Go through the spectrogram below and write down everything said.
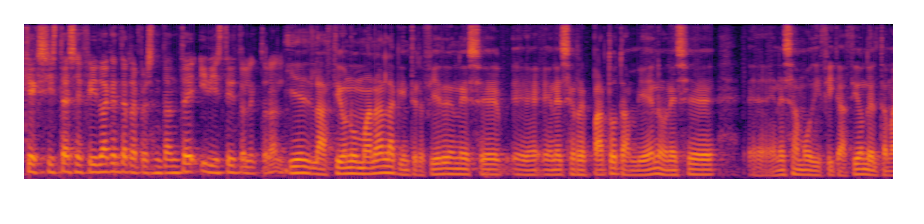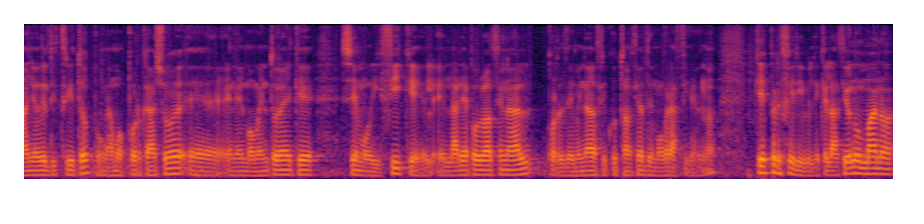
que exista ese feedback entre representante y distrito electoral. Y es la acción humana la que interfiere en ese, eh, en ese reparto también o en, ese, eh, en esa modificación del tamaño del distrito, por caso eh, en el momento en el que se modifique el, área poblacional por determinadas circunstancias demográficas. ¿no? ¿Qué es preferible? ¿Que la acción humana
